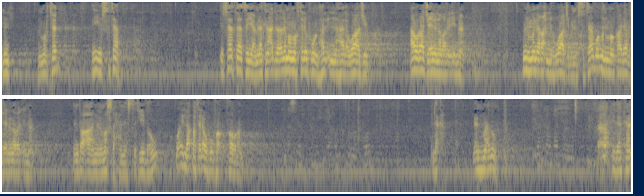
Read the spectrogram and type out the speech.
من؟ المرتد؟ اي يستتاب. يسأل ثلاثة أيام لكن عدد العلماء مختلفون. هل إن هذا واجب أو راجع إلى نظر الإمام؟ منهم من يرى أنه واجب أن يستتاب ومنهم من قال يرجع إلى نظر الإمام. إن رأى من المصلحة أن يستتيبه وإلا قتله فورا. لا لأنه معلوم. إذا كان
